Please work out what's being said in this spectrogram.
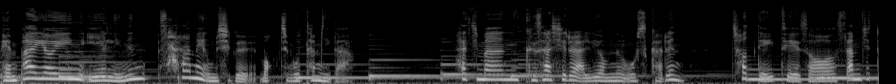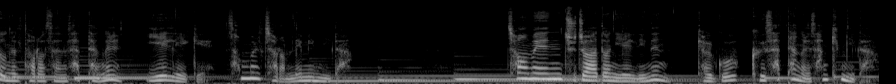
뱀파이어인 이엘리는 사람의 음식을 먹지 못합니다. 하지만 그 사실을 알리 없는 오스칼은 첫 데이트에서 쌈짓돈을 털어 산 사탕을 이엘리에게 선물처럼 내밉니다. 처음엔 주저하던 이엘리는 결국 그 사탕을 삼킵니다.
